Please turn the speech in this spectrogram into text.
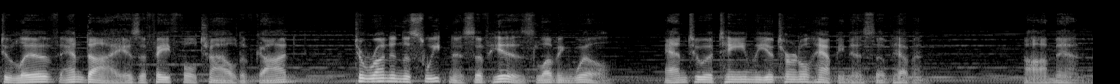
to live and die as a faithful child of God, to run in the sweetness of His loving will, and to attain the eternal happiness of heaven. Amen.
